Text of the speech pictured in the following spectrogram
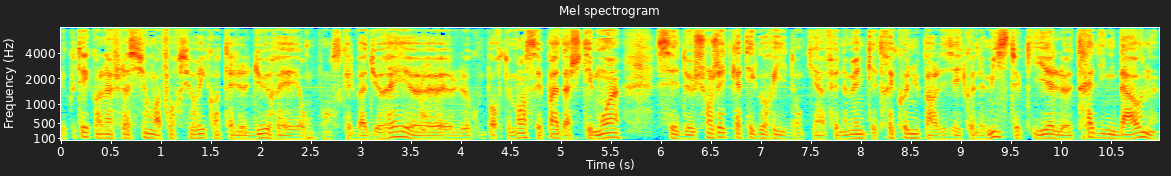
Écoutez, quand l'inflation, a fortiori quand elle dure et on pense qu'elle va durer, euh, le comportement, c'est pas d'acheter moins, c'est de changer de catégorie. Donc il y a un phénomène qui est très connu par les économistes, qui est le trading down,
